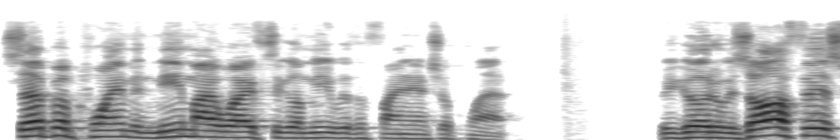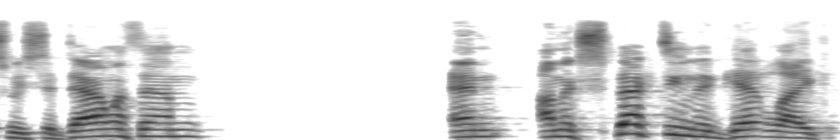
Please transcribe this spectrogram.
set up an appointment, me and my wife to go meet with a financial planner. We go to his office, we sit down with him, and I'm expecting to get like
